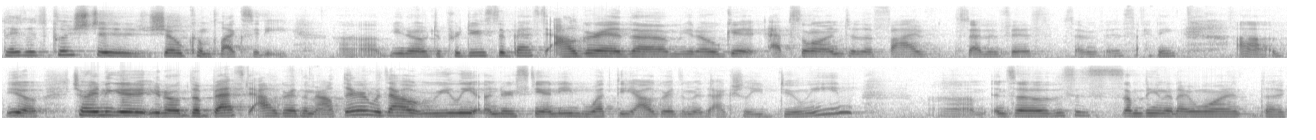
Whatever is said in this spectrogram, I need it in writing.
there's this push to show complexity. Um, you know, to produce the best algorithm. You know, get epsilon to the five seven fifth seven fifths, I think. Um, you know, trying to get you know the best algorithm out there without really understanding what the algorithm is actually doing. Um, and so this is something that I want the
